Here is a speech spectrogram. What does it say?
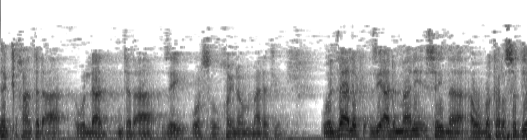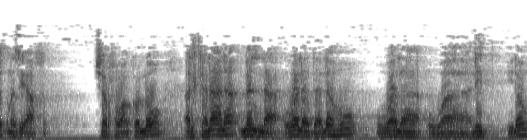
ደቅኻ እተ ውላድ እተ ዘይወርሱ ኮይኖም ማለት እዩ ወ እዚኣ ድማ ሰይድና ኣብበከር ስዲቅ ነዚኣ ሸርሕዋ ከለዉ ኣከላላ መን ላ ወለደ ለ ወላ ዋልድ ኢሎም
